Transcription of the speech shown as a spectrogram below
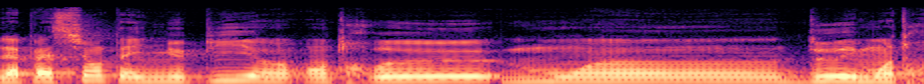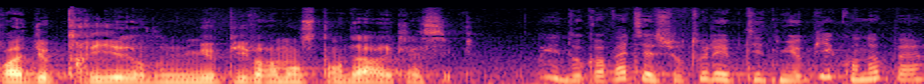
La patiente a une myopie euh, entre moins 2 et moins 3 dioptries, donc une myopie vraiment standard et classique. Oui, donc en fait, c'est surtout les petites myopies qu'on opère.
